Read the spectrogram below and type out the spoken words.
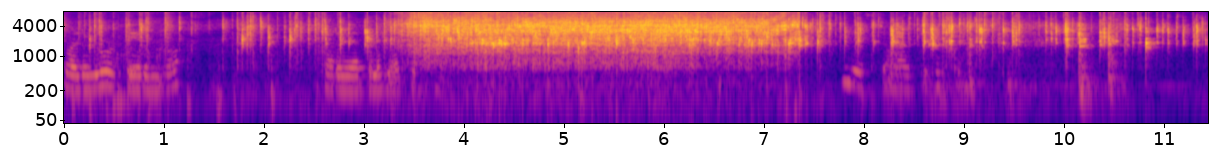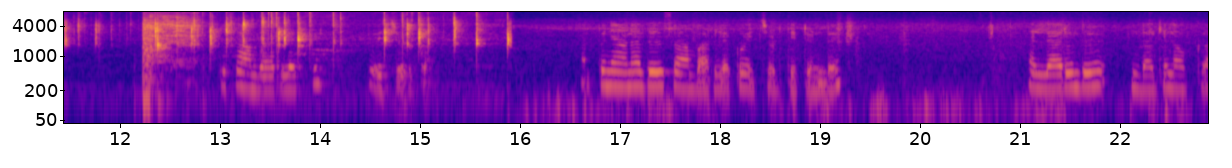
കടുക് പൊട്ടിയിരുമ്പോൾ കറിവേപ്പില ചേർത്ത് ജസ്റ്റ് ഒന്ന് സാമ്പാറിലേക്ക് ഒഴിച്ച് കൊടുക്കാം. അപ്പോൾ ഞാനത് സാമ്പാറിലേക്ക് ഒഴിച്ച് കൊടുത്തിട്ടുണ്ട്. എല്ലാവരും ഇത് ഉണ്ടാക്കി നോക്കുക.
